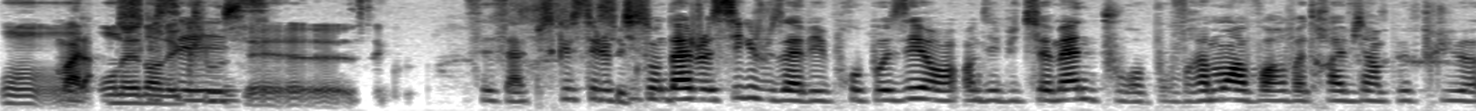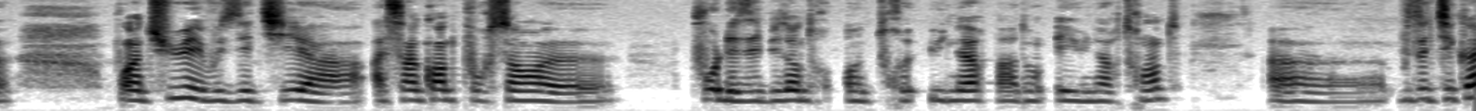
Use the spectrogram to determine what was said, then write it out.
on voilà. on est dans puisque les clous, c'est- c'est c'est cool. C'est ça, puisque c'est le C'est petit cool. sondage aussi que je vous avais proposé en, en début de semaine pour, pour vraiment avoir votre avis un peu plus euh, pointu et vous étiez à, à 50% euh, pour les épisodes entre, entre 1h pardon, et 1h30. Euh, vous étiez quand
